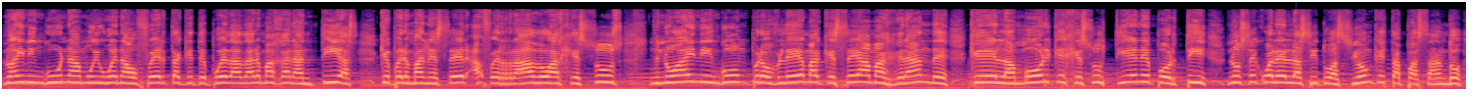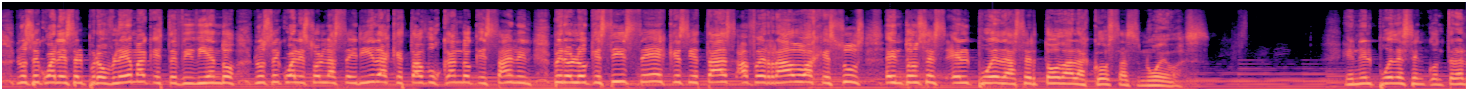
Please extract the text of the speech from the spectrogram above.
No hay ninguna muy buena oferta que te pueda dar más garantías que permanecer aferrado a Jesús. No hay ningún problema que sea más grande que el amor que Jesús tiene por ti. No sé cuál es la situación que estás pasando. No sé cuál es el problema que estés viviendo. No sé cuáles son las heridas que estás buscando que sanen. Pero lo que sí sé es que si estás aferrado a Jesús, entonces Él puede hacer todas las cosas nuevas. En Él puedes encontrar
